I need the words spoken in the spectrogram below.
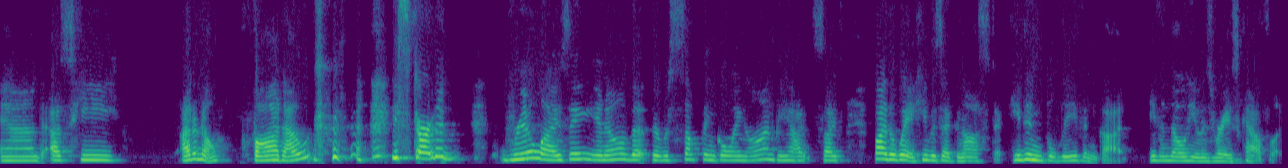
And as he, I don't know, thawed out, he started realizing, you know, that there was something going on behind. By the way, he was agnostic. He didn't believe in God, even though he was raised Catholic.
